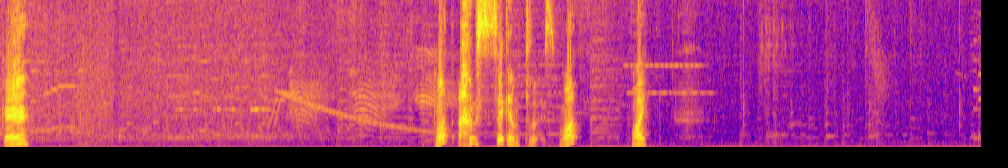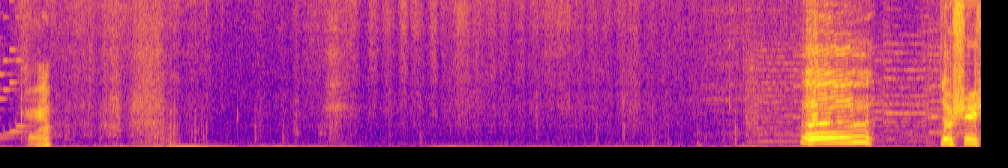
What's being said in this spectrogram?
Okay. What? I'm second place. What? Why? Okay. Uh, 就是。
